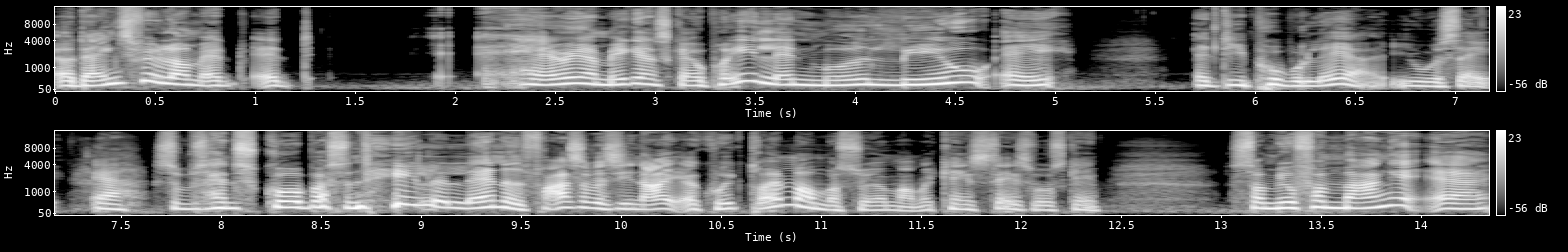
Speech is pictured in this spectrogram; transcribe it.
og der er ingen tvivl om, at, at Harry og Meghan skal jo på en eller anden måde leve af, at de er populære i USA. ja. Så han skubber sådan hele landet fra sig ved at sige, nej, jeg kunne ikke drømme om at søge om amerikansk statsborgerskab. Som jo for mange er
